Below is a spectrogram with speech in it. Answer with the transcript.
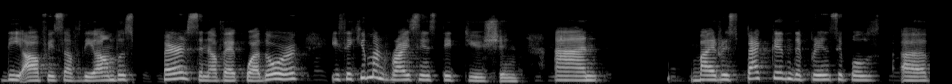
The Office of the Ombudsperson of Ecuador is a human rights institution. And by respecting the principles of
